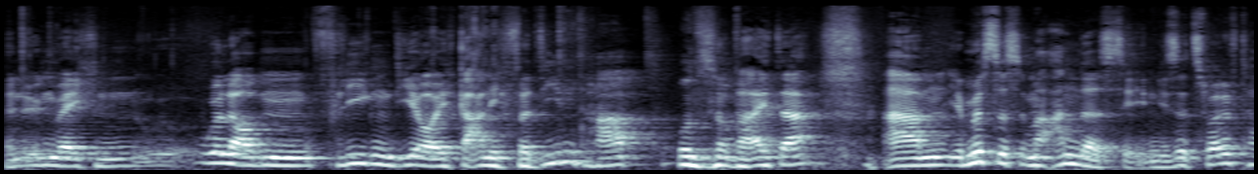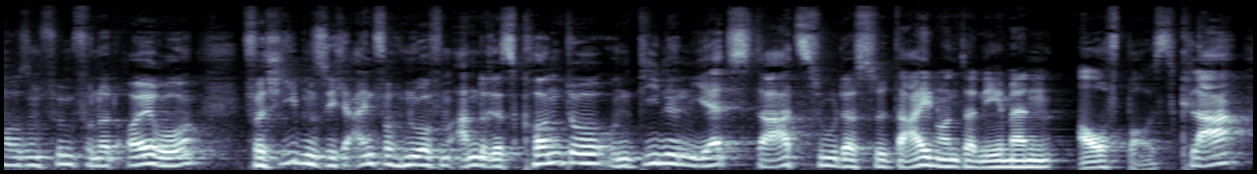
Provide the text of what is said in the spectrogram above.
in irgendwelchen Urlauben fliegen, die ihr euch gar nicht verdient habt und so weiter. Ähm, ihr müsst es immer anders sehen. Diese 12.500 Euro verschieben sich einfach nur auf ein anderes Konto und dienen jetzt dazu, dass du dein Unternehmen aufbaust. Klar,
